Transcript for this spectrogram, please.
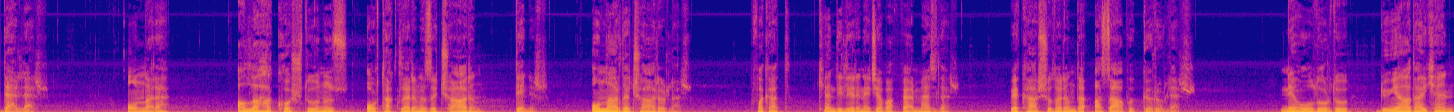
derler. Onlara Allah'a koştuğunuz ortaklarınızı çağırın denir. Onlar da çağırırlar. Fakat kendilerine cevap vermezler ve karşılarında azabı görürler. Ne olurdu dünyadayken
